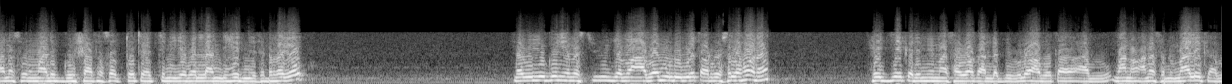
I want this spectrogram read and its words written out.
አነስ ብን ማሊክ ጉርሻ ተሰጥቶት ያችን እየበላ እንዲሄድ ነው የተደረገው ነብዩ ግን የመስጂዱን ጀማዓ በሙሉ እየጠሩ ስለሆነ ሄጄ ቅድሜ ማሳወቅ አለብኝ ብሎ አቡ ማነው አነስ ብን ማሊክ አቡ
